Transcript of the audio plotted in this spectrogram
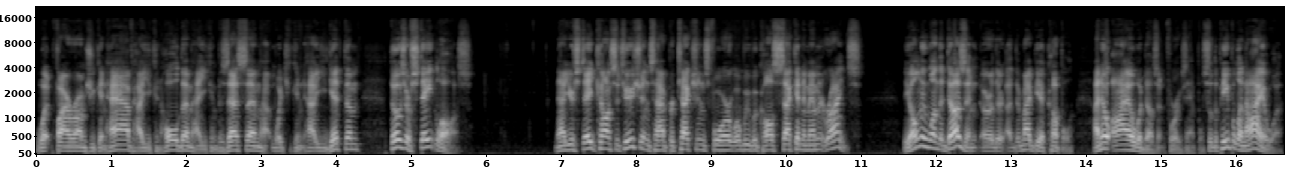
what firearms you can have, how you can hold them, how you can possess them, how, what you can how you get them, those are state laws. Now your state constitutions have protections for what we would call Second Amendment rights. The only one that doesn't, or there, there might be a couple, I know Iowa doesn't, for example. So the people in Iowa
